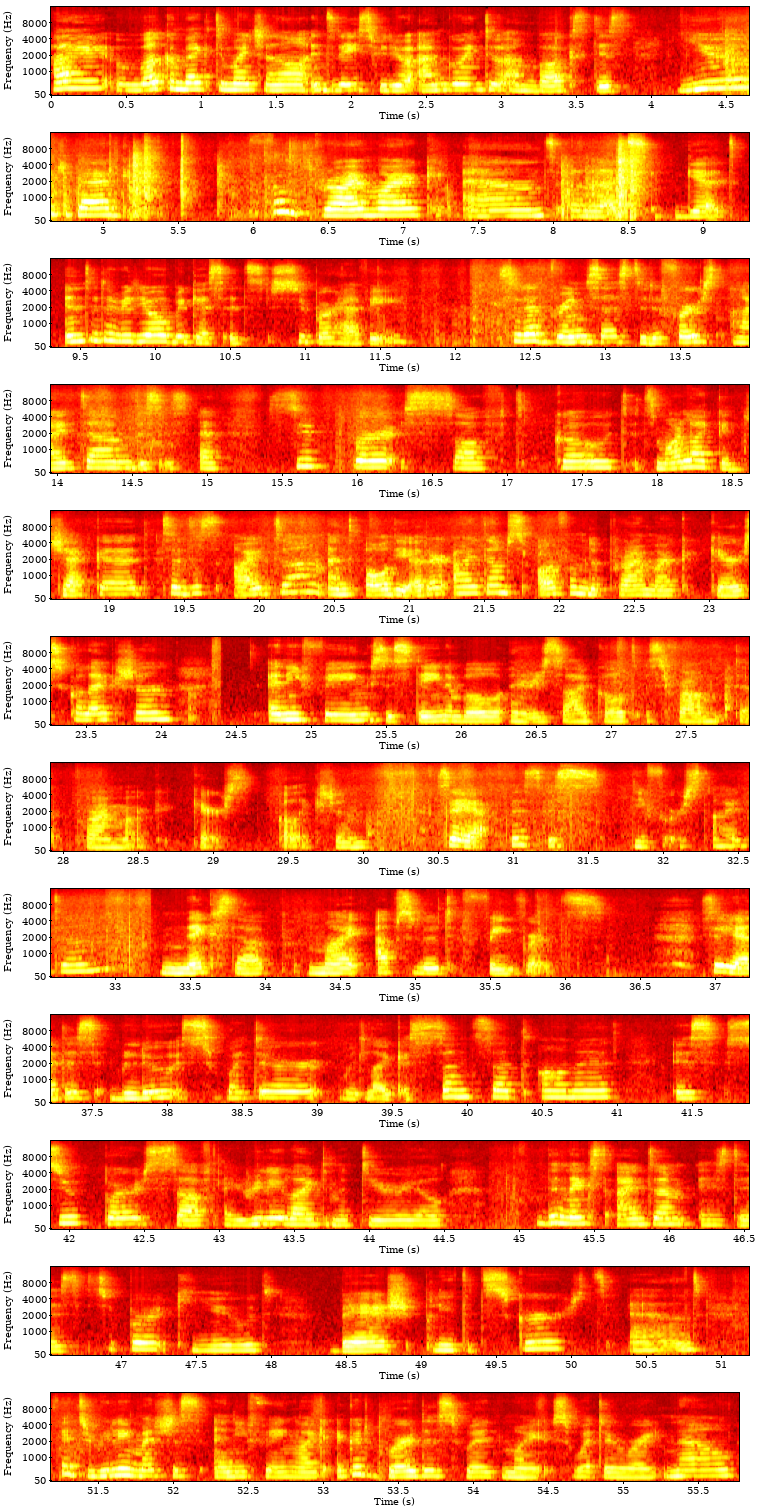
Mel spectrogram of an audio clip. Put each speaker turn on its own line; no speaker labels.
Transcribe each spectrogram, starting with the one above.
Hi, welcome back to my channel. In today's video I'm going to unbox this huge bag from Primark and let's get into the video because it's super heavy. So that brings us to the first item. This is a super soft coat. It's more like a jacket. So this item and all the other items are from the Primark Cares collection. Anything sustainable and recycled is from the Primark Cares collection. So yeah, this is the first item. Next up, my absolute favorites. So yeah, this blue sweater with like a sunset on it is super soft. I really like the material. The next item is this super cute beige pleated skirt and it really matches anything. Like I could wear this with my sweater right now.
